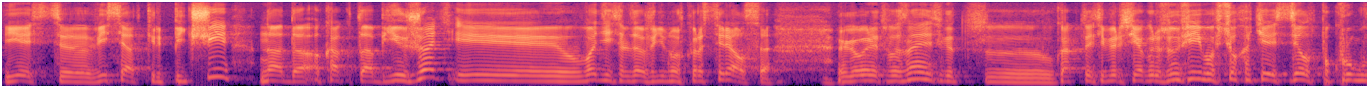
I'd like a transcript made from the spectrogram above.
есть, висят кирпичи, надо как-то объезжать, и водитель даже немножко растерялся. И говорит, вы знаете, как-то теперь, я говорю, ну, видимо, все хотели сделать по кругу,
